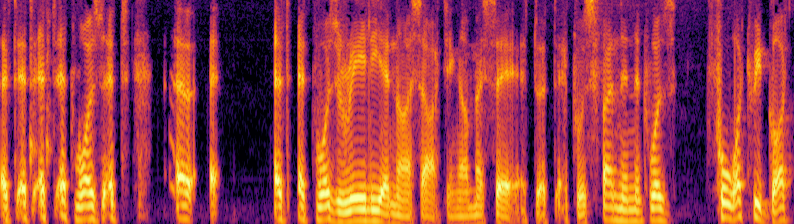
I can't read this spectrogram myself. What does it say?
it, it, it, it was. It, uh, it, it was really a nice outing, I must say. It, it, it was fun and it was for what we got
